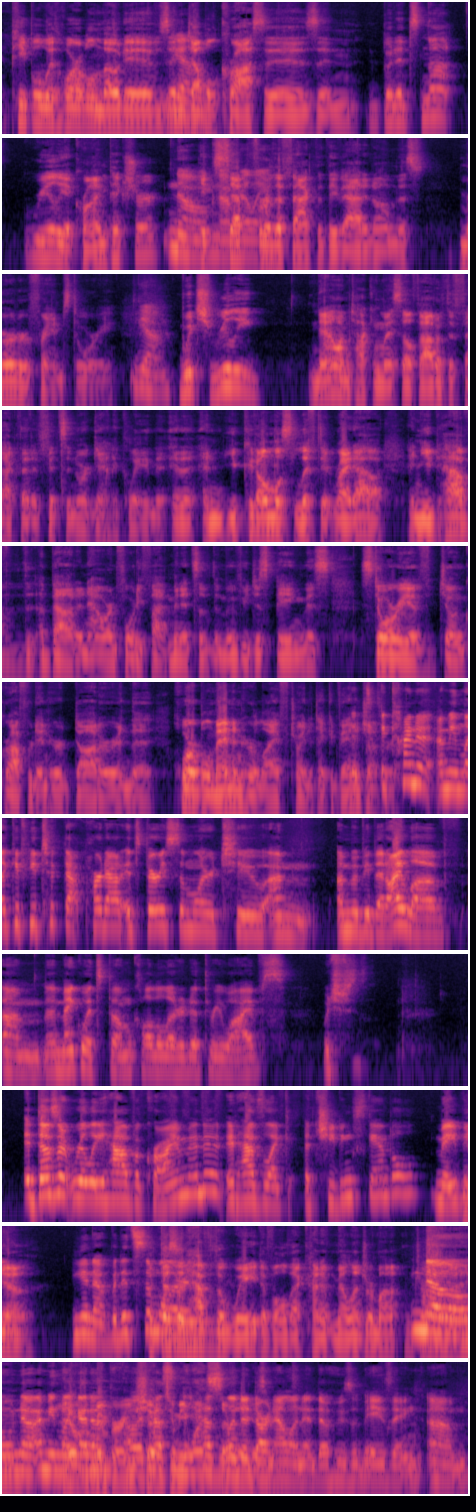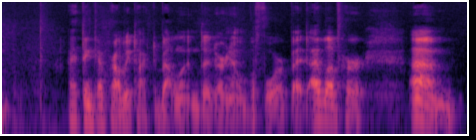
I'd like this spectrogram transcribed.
people with horrible motives and Yeah. double crosses and but it's not really a crime picture No, except really. for the fact that they've added on this murder frame story yeah, which really now i'm talking myself out of the fact that it fits in organically and and, and you could almost lift it right out and you'd have th- about an hour and 45 minutes of the movie just being this story of joan crawford and her daughter and the horrible men in her life trying to take advantage of her it kind of. I mean, like if you took that part out, it's very similar to um, a movie that I love, um, a Mankiewicz film called *A Letter to Three Wives*, which it doesn't really have a crime in it. It has like a cheating scandal, maybe. yeah You know, but it's similar. But does it have the weight of all that kind of melodrama? No, no. I mean, like I don't I don't remember. oh, you it showed has, it to me it once. has Linda. Darnell in it, though, who's amazing. Um, I think I probably talked about Linda Darnell before, but I love her. Um,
